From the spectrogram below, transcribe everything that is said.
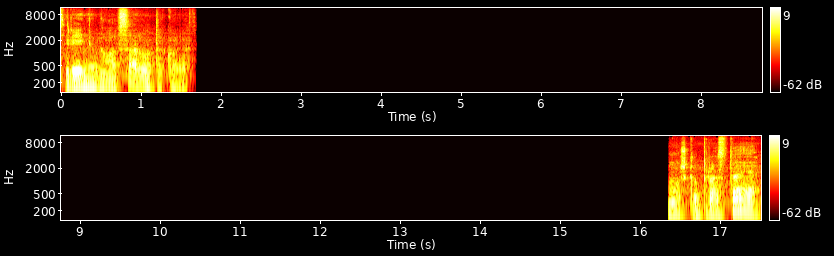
Сиреневый лавсан вот такой вот. Мушка простая.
